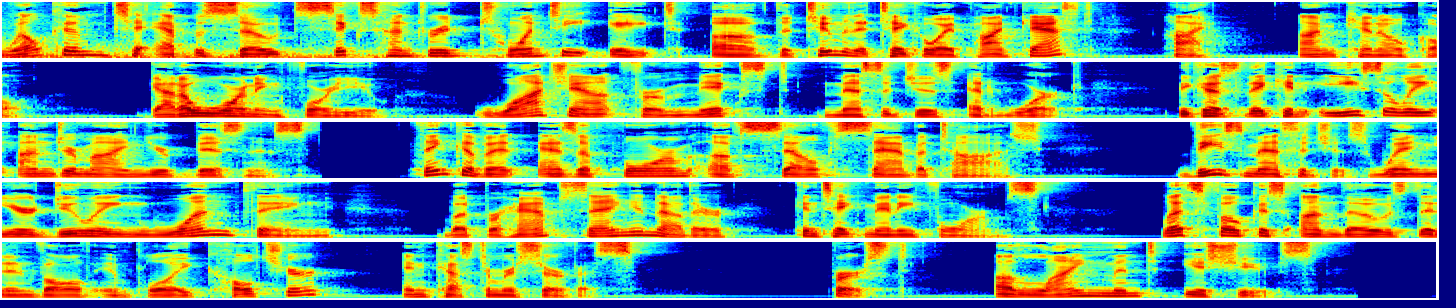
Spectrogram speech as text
Welcome to episode 628 of the Two Minute Takeaway Podcast. Hi, I'm Ken Okel. Got a warning for you. Watch out for mixed messages at work because they can easily undermine your business. Think of it as a form of self sabotage. These messages, when you're doing one thing, but perhaps saying another, can take many forms. Let's focus on those that involve employee culture and customer service. First, alignment issues.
